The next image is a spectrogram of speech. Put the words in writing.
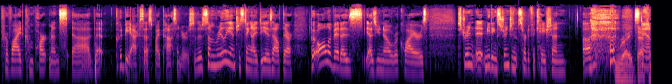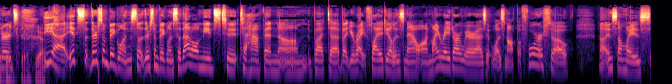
provide compartments uh, that could be accessed by passengers. So there's some really interesting ideas out there, but all of it, as as you know, requires string- uh, meeting stringent certification uh, right standards. Big, yeah. yeah, it's there's some big ones. So there's some big ones. So that all needs to to happen. Um, but uh, but you're right. Flyadeal is now on my radar, whereas it was not before. So uh, in some ways,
